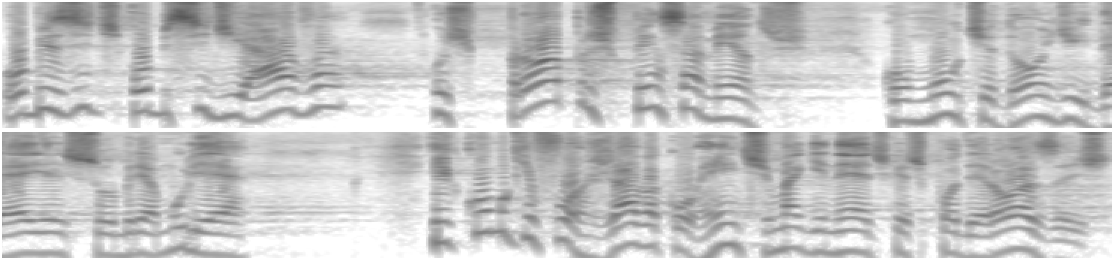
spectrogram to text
obsidiava os próprios pensamentos com multidões de ideias sobre a mulher e como que forjava correntes magnéticas poderosas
